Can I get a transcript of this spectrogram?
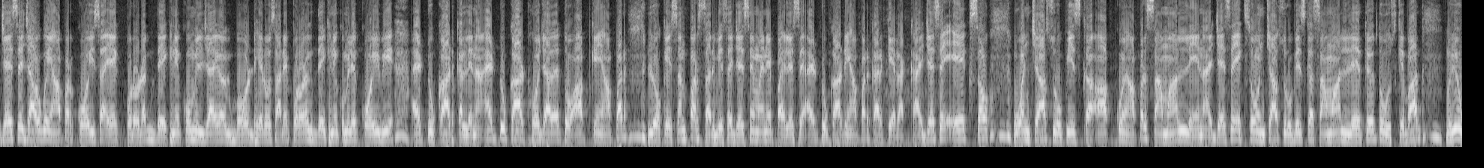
जैसे जाओगे यहाँ पर कोई सा एक प्रोडक्ट देखने को मिल जाएगा, बहुत ढेरों सारे प्रोडक्ट देखने को मिले। कोई भी एड टू कार्ट कर लेना। एड टू कार्ट हो जाता है तो आपके यहाँ पर लोकेशन पर सर्विस है जैसे मैंने पहले से एड टू कार्ट यहाँ पर करके रखा है। जैसे एक सौ का आपको यहाँ पर सामान लेना है। जैसे एक सौ का सामान लेते हो तो उसके बाद व्यू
